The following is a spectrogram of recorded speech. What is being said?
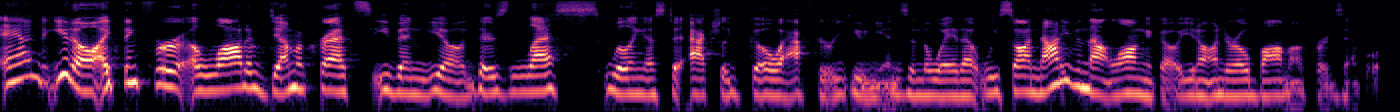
and you know i think for a lot of democrats even you know there's less willingness to actually go after unions in the way that we saw not even that long ago you know under obama for example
